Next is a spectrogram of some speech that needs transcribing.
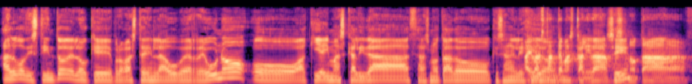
algo distinto de lo que probaste en la VR1? ¿O aquí hay más calidad? ¿Has notado que se han elegido? Hay bastante más calidad. Se nota.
